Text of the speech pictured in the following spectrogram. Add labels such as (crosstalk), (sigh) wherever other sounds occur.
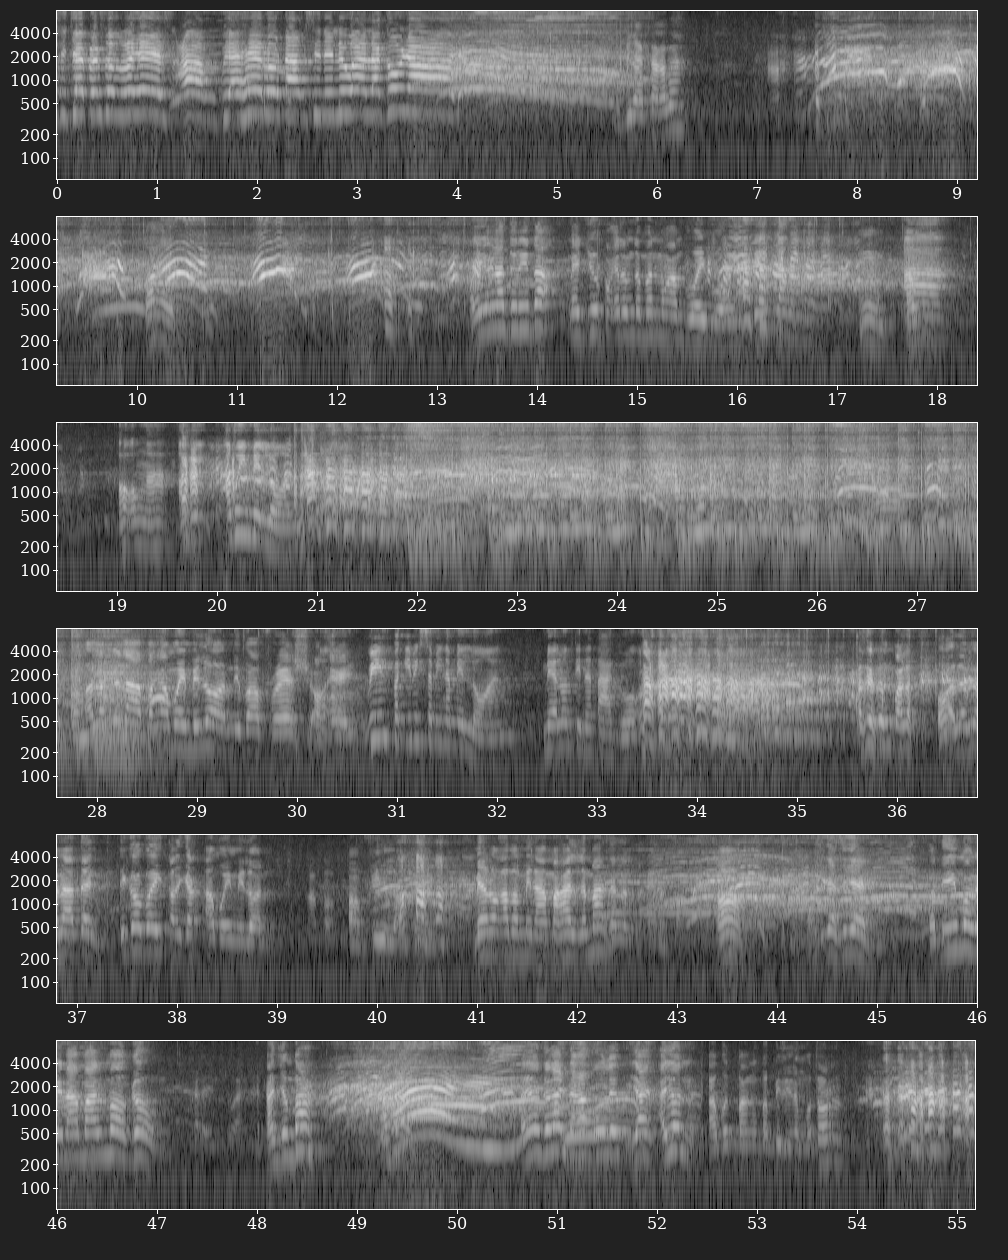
si Jefferson Reyes, ang biyahero ng Siniliwa, Laguna! Binata ka ba? Bakit? Halika nga, Donita. Medyo pakiramdaman mo nga ang buhay-buhay. Wait lang. Hmm. Ah, oo nga. Amoy, amoy melon. Nyo na, pag amoy milon, di ba, fresh, okay? Oo. Will, pag ibig sabihin ng melon, melon tinatago. (laughs) Ah, ganun pala. O, alam na natin. Ikaw ba talagang amoy milon? Apo. Oh, feel okay. Meron ka ba minamahal naman? Ano? Oh. Sige, sige. Patingin mo, minamahal mo. Go. Andiyan ba? Asan? Ayun, dalay, nakakulay. Yan, ayun. Abot bang pabili ng motor? (laughs)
